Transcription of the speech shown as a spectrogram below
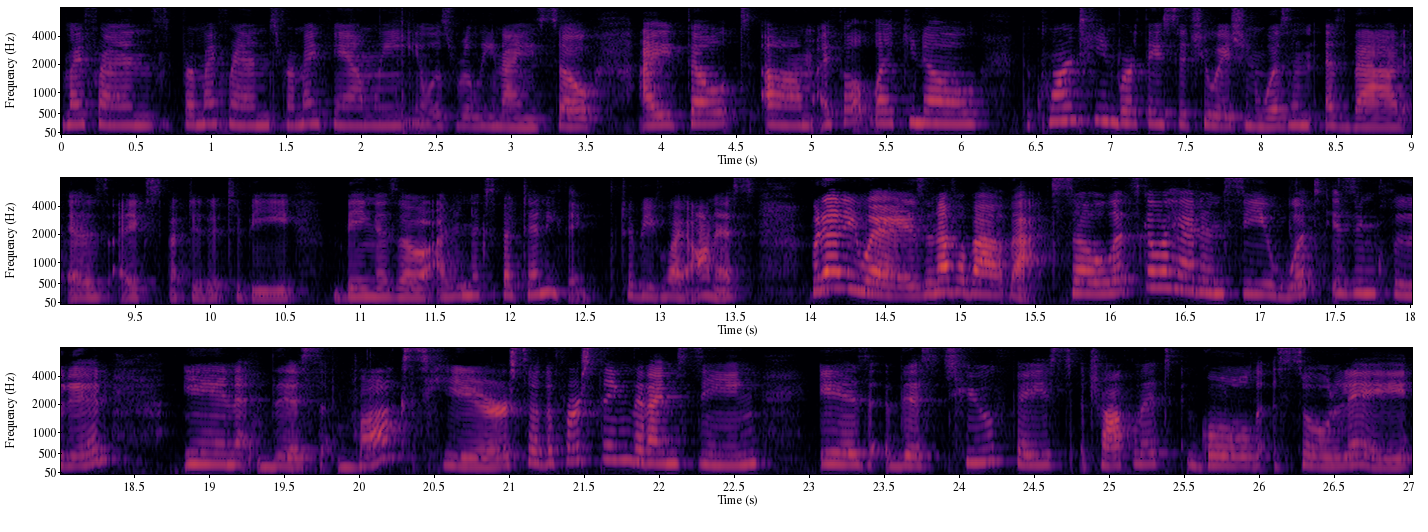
my friends, from my friends, from my family. It was really nice. So I felt, um, I felt like, you know, the quarantine birthday situation wasn't as bad as I expected it to be, being as though I didn't expect anything, to be quite honest. But anyways, enough about that. So let's go ahead and see what is included in this box here. So the first thing that I'm seeing is this Too Faced Chocolate Gold Soleil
